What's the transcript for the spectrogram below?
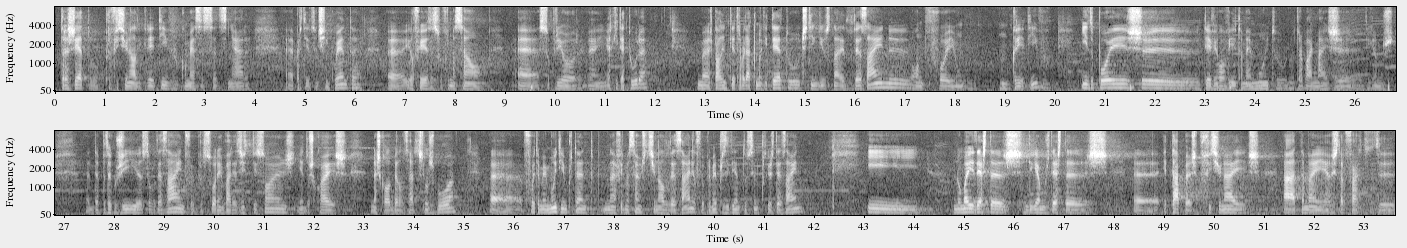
trajeto profissional e criativo começa-se a desenhar a partir dos anos 50. Ele fez a sua formação superior em arquitetura, mas para além de ter trabalhado como arquiteto, distinguiu-se na área do design, onde foi um, um criativo, e depois eh, teve envolvido também muito no trabalho mais, eh, digamos, da pedagogia sobre o design, foi professor em várias instituições, entre as quais na Escola de Belas Artes de Lisboa. Uh, foi também muito importante na afirmação institucional do design, ele foi o primeiro presidente do Centro Português de Design e no meio destas, digamos, destas uh, etapas profissionais, há também a registrar o facto de,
